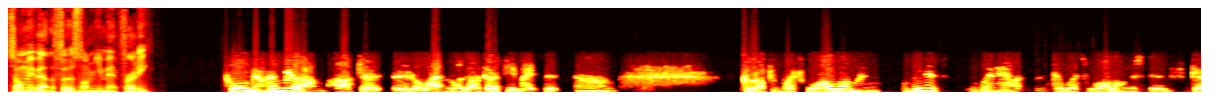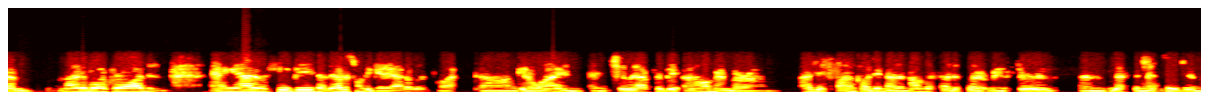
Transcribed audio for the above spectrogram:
Tell me about the first time you met Freddie. called me. I remember um, after it all happened, I got a few mates that um, grew up in West Wyalong, and we just went out to West Wyalong just to go motorbike ride and hang out, have a few beers there. I just wanted to get out of it, like um, get away and, and chill out for a bit. And I remember um, I just phone call. I didn't know the number, so I just let it ring through and left a message. And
